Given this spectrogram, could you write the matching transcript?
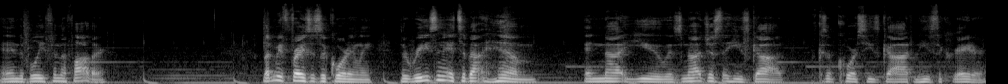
and the belief in the Father. Let me phrase this accordingly. The reason it's about Him and not you is not just that He's God, because of course He's God and He's the Creator,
